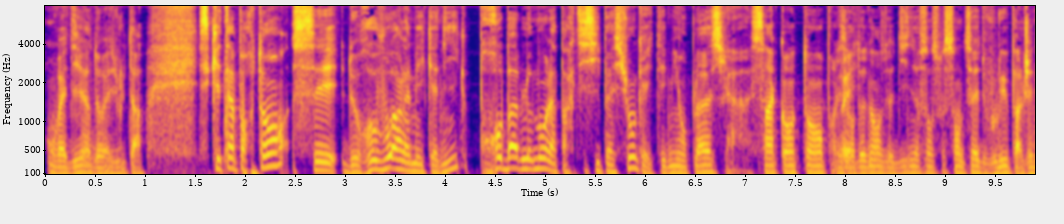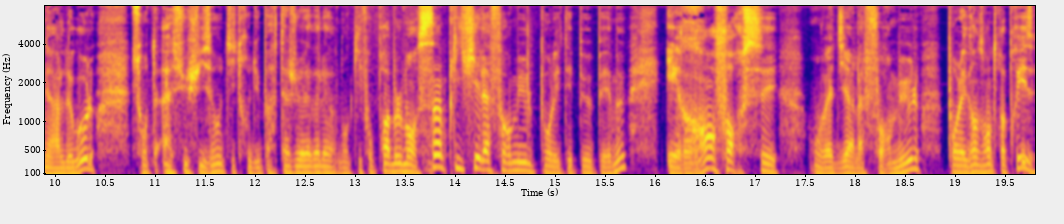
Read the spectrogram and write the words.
on va dire, de résultats. Ce qui est important, c'est de revoir la mécanique. Probablement la participation qui a été mise en place il y a 50 ans par les oui. ordonnances de 1967 voulues par le général de Gaulle sont insuffisantes au titre du partage de la valeur. Donc il faut probablement simplifier la formule pour les TPE-PME et renforcer, on va dire, la formule pour les grandes entreprises.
